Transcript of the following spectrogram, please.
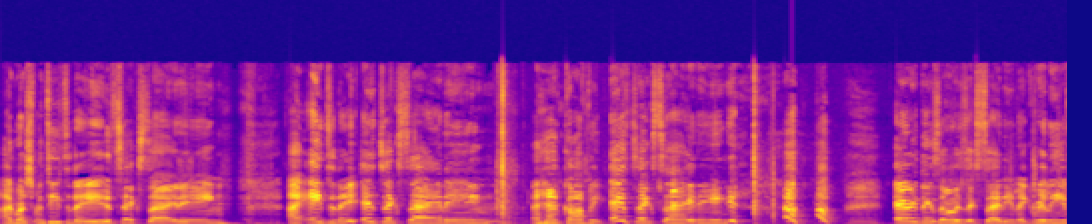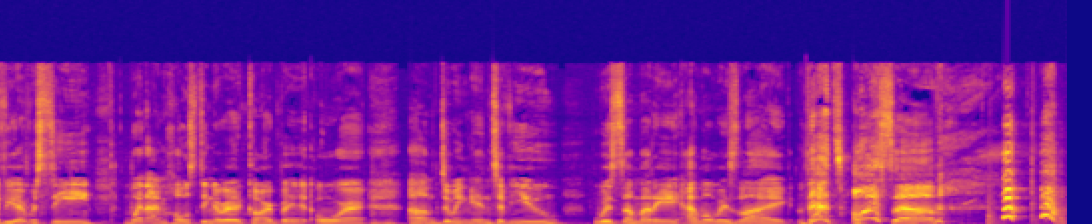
I brushed my teeth today. It's exciting. I ate today. It's exciting. I had coffee. It's exciting. Everything's always exciting. Like really, if you ever see when I'm hosting a red carpet or um, doing an interview with somebody, I'm always like, "That's awesome." oh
